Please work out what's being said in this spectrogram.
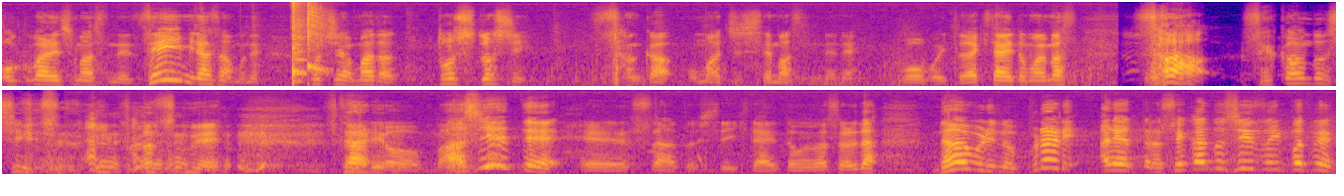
お配りしますんでぜひ皆さんもねこちらまだどしどし参加お待ちしてますんでねご応募いただきたいと思います。さあセカンドシーズン一発目2人を交えて、えースタートしていきたいと思います。それではナブリのぶらりあれやったらセカンドシーズン一発目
